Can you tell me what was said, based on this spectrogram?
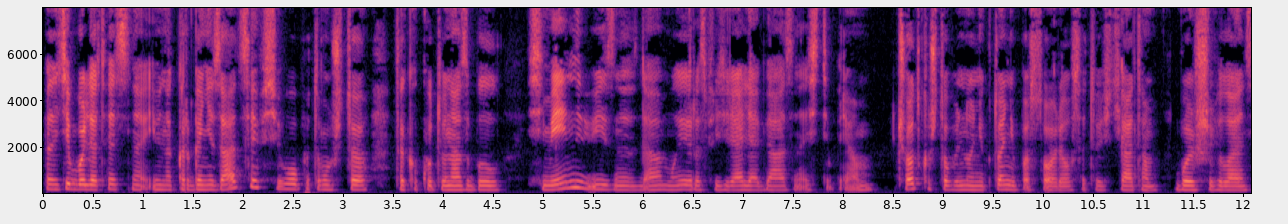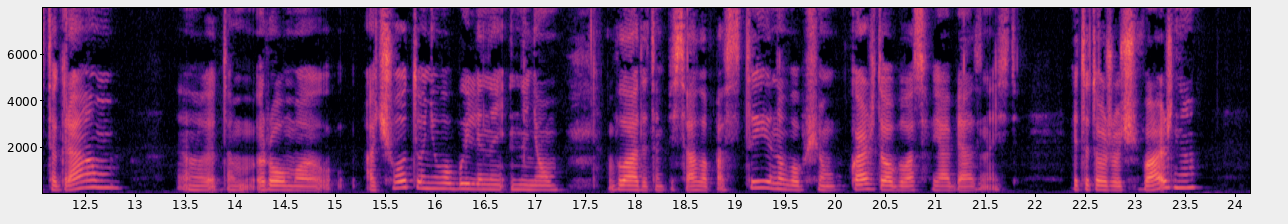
Подойти более ответственно именно к организации всего, потому что так как вот у нас был семейный бизнес, да, мы распределяли обязанности прям четко, чтобы ну, никто не поссорился. То есть я там больше вела Инстаграм, э, там Рома отчеты у него были на, на нем. Влада там писала посты, ну, в общем, у каждого была своя обязанность. Это тоже очень важно.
